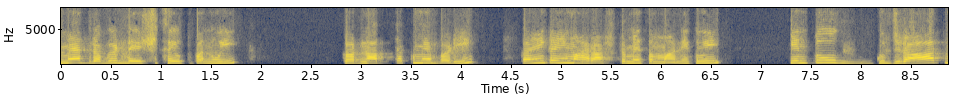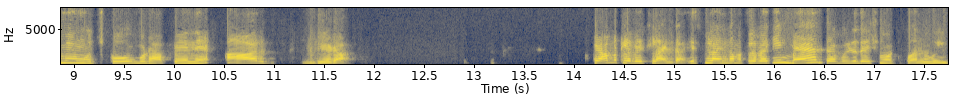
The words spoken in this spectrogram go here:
मैं द्रविड़ देश से उत्पन्न हुई, कर्नाटक में बड़ी कहीं कहीं महाराष्ट्र में सम्मानित हुई, किंतु गुजरात में मुझको बुढ़ापे ने आर घेरा। क्या मतलब है इस लाइन का? इस लाइन का मतलब है कि मैं द्रविड़ देश में उत्पन्न हुई।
